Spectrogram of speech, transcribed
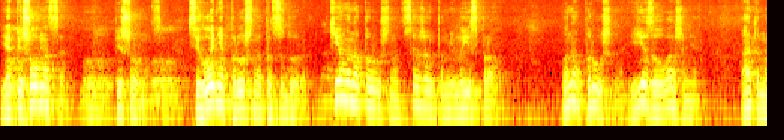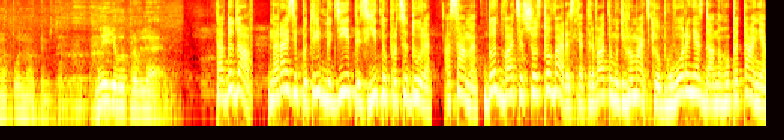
Я пішов на це? Пішов на це. Сьогодні порушена процедура. Ким вона порушена? Це вже там і мої справи. Вона порушена. Є зауваження антимонопольного комітету. Ми її виправляємо. Та додав, наразі потрібно діяти згідно процедури. А саме до 26 вересня триватимуть громадські обговорення з даного питання.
